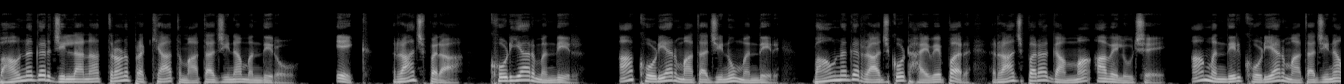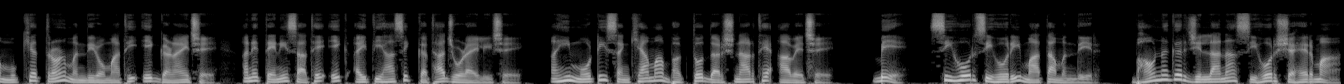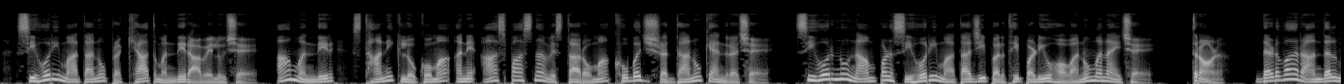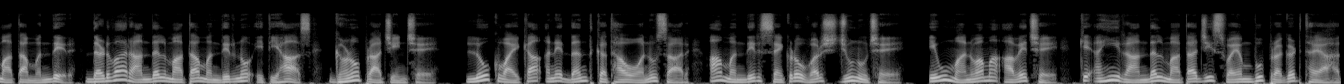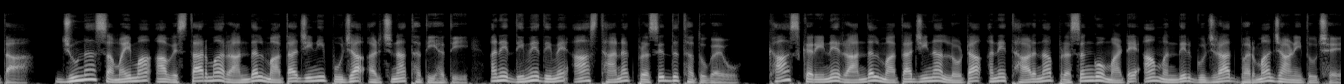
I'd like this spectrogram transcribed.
ભાવનગર જિલ્લાના ત્રણ પ્રખ્યાત માતાજીના મંદિરો. એક, રાજપરા, ખોડિયાર મંદિર. આ ખોડિયાર માતાજીનું મંદિર ભાવનગર રાજકોટ હાઇવે પર રાજપરા ગામમાં આવેલું છે. આ મંદિર ખોડિયાર માતાજીના મુખ્ય ત્રણ મંદિરોમાંથી એક ગણાય છે અને તેની સાથે એક ઐતિહાસિક કથા જોડાયેલી છે. અહીં મોટી સંખ્યામાં ભક્તો દર્શનાર્થે આવે છે. બે, સિહોર સિહોરી માતા મંદિર. ભાવનગર જિલ્લાના સિહોર શહેરમાં સિહોરી માતાનું પ્રખ્યાત મંદિર આવેલું છે. આ મંદિર સ્થાનિક લોકોમાં અને આસપાસના વિસ્તારોમાં ખૂબ જ શ્રદ્ધાનું કેન્દ્ર છે. સિહોરનું નામ પણ સિહોરી માતાજી પરથી પડ્યું હોવાનું મનાય છે. ત્રણ. દડવા રાંદલ માતા મંદિર. દડવા રાંદલ માતા મંદિરનો ઇતિહાસ ઘણો પ્રાચીન છે. લોકવાયકા અને દંતકથાઓ અનુસાર આ મંદિર સેંકડો વર્ષ જૂનું છે. એવું માનવામાં આવે છે કે અહીં રાંદલ માતાજી સ્વયંભૂ પ્રગટ થયા હતા. જૂના સમયમાં આ વિસ્તારમાં રાંદલ માતાજીની પૂજા અર્ચના થતી હતી અને ધીમે ધીમે આ સ્થાનક પ્રસિદ્ધ થતું ગયું. ખાસ કરીને રાંદલ માતાજીના લોટા અને થાળના પ્રસંગો માટે આ મંદિર ગુજરાતભરમાં જાણીતું છે.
